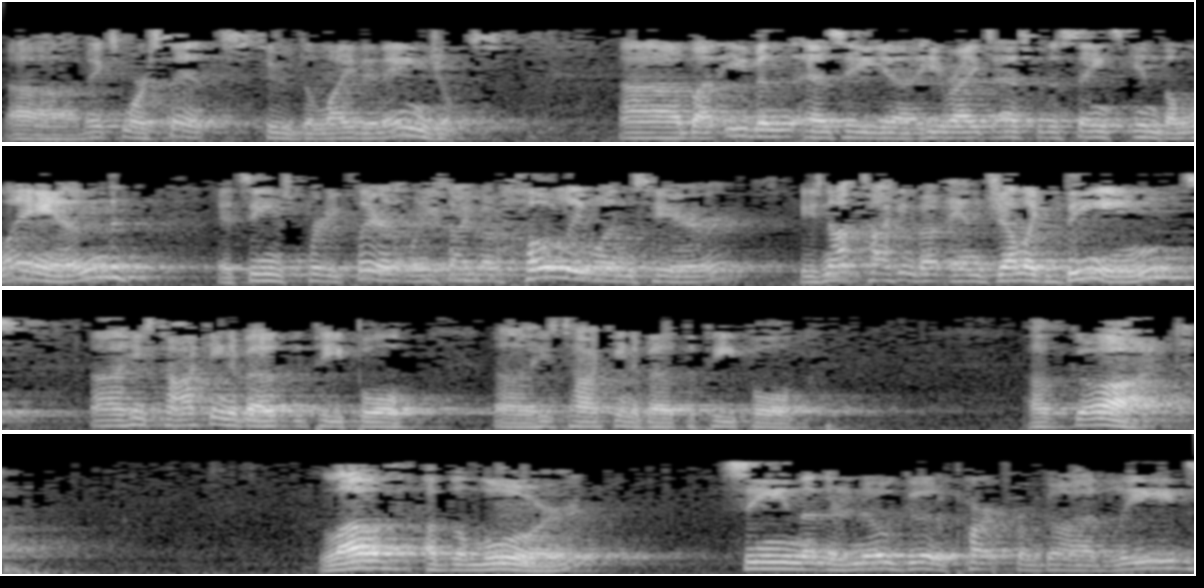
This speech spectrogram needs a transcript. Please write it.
Uh, makes more sense to delight in angels. Uh, but even as he, uh, he writes, as for the saints in the land, it seems pretty clear that when he's talking about holy ones here, he's not talking about angelic beings. Uh, he's talking about the people. Uh, he's talking about the people of God. Love of the Lord, seeing that there's no good apart from God, leads,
